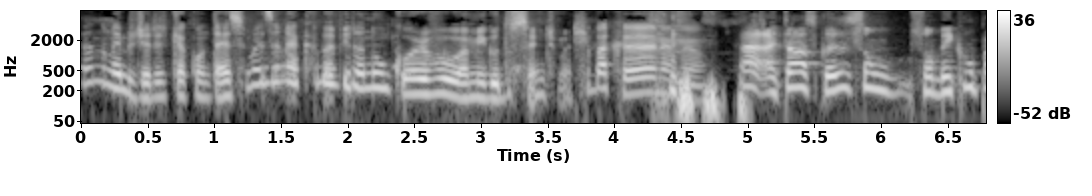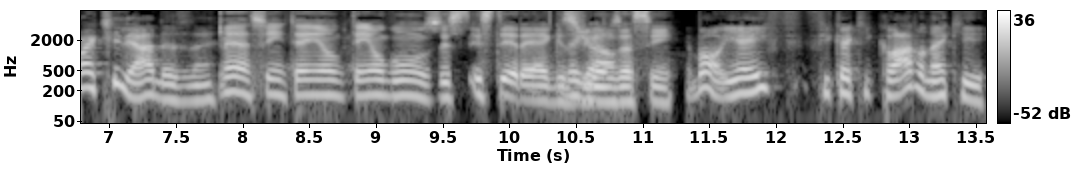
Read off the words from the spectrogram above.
Eu não lembro direito o que acontece, mas ele acaba virando um corvo amigo do Sandman. Que bacana, meu. Ah, então as coisas são, são bem compartilhadas, né? É, sim, tem, tem alguns easter eggs, Legal. digamos assim. Bom, e aí fica aqui claro, né, que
